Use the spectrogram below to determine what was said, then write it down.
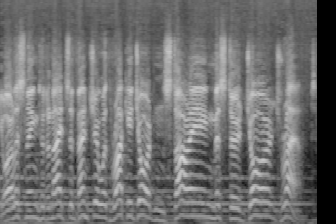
You are listening to tonight's adventure with Rocky Jordan, starring Mr. George Raft.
